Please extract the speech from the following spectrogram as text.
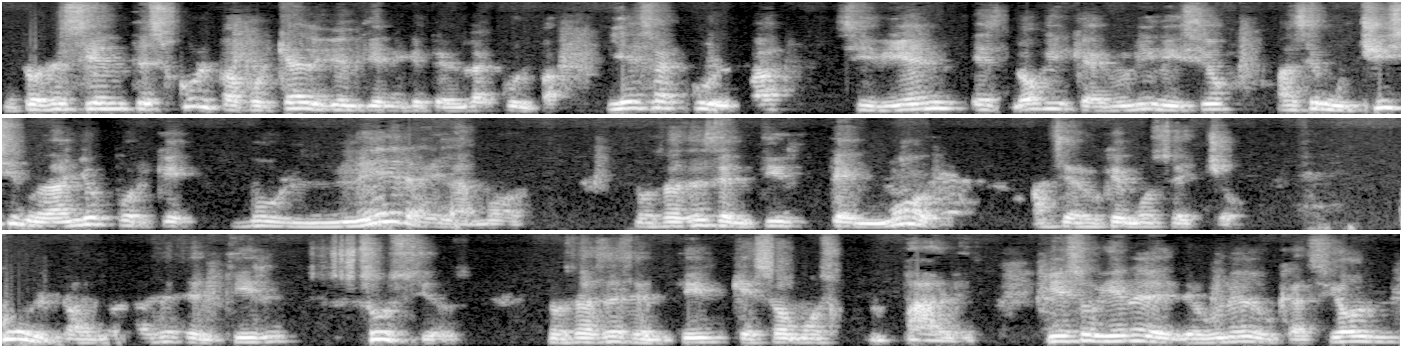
Entonces sientes culpa porque alguien tiene que tener la culpa. Y esa culpa, si bien es lógica en un inicio, hace muchísimo daño porque vulnera el amor nos hace sentir temor hacia lo que hemos hecho. Culpa nos hace sentir sucios, nos hace sentir que somos culpables. Y eso viene desde una educación,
